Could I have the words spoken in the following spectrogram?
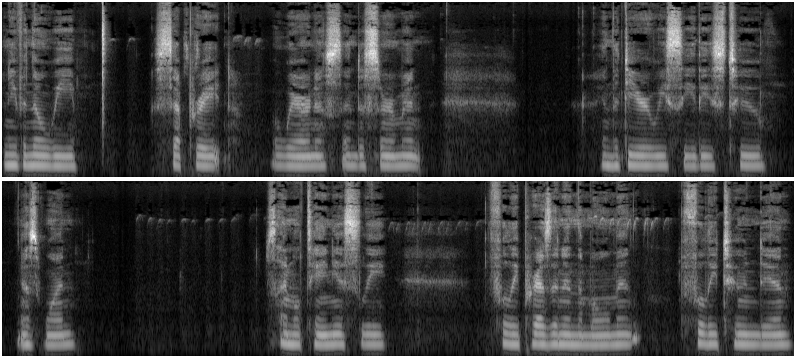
And even though we separate awareness and discernment, in the deer we see these two as one, simultaneously, fully present in the moment, fully tuned in,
